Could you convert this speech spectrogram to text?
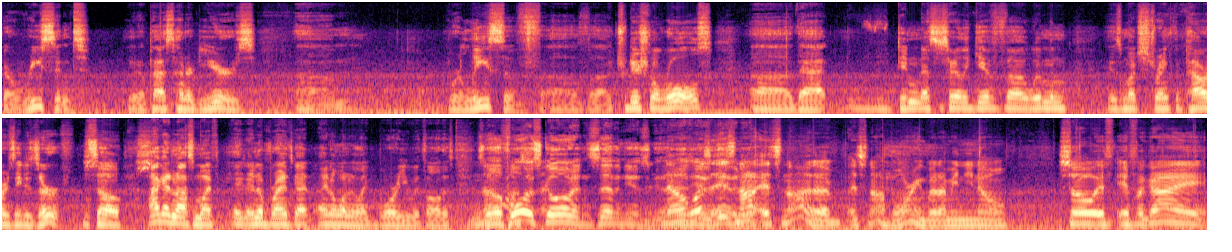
a, a recent, you know, past hundred years. Um, release of, of uh, traditional roles uh, that didn't necessarily give uh, women as much strength and power as they deserve. So I got an awesome wife. I know Brian's got. I don't want to like bore you with all this. No, so No, Forrest Gump seven years ago. No, it was, it's not. It's not a. It's not boring, but I mean, you know, so if if a guy,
